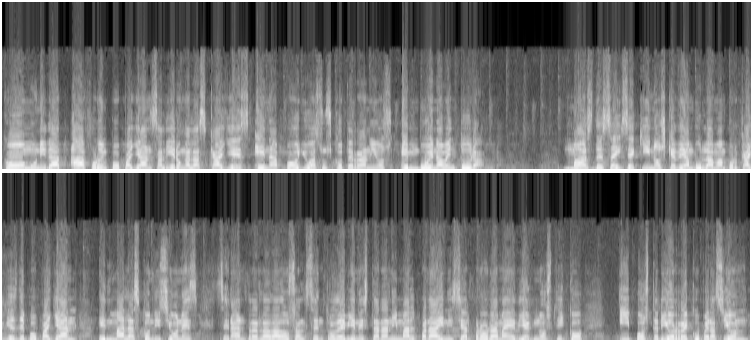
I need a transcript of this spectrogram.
Comunidad Afro en Popayán salieron a las calles en apoyo a sus coterráneos en Buenaventura. Más de seis equinos que deambulaban por calles de Popayán en malas condiciones serán trasladados al Centro de Bienestar Animal para iniciar programa de diagnóstico y posterior recuperación.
